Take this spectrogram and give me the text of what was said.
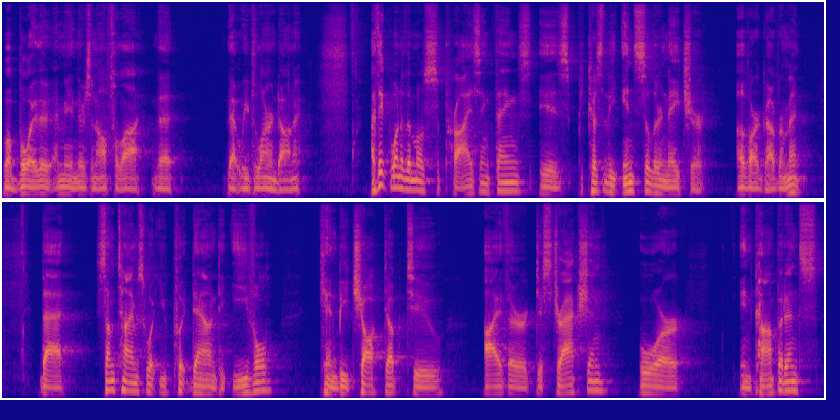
Well, boy, there, I mean, there's an awful lot that that we've learned on it. I think one of the most surprising things is because of the insular nature of our government, that sometimes what you put down to evil can be chalked up to either distraction or incompetence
